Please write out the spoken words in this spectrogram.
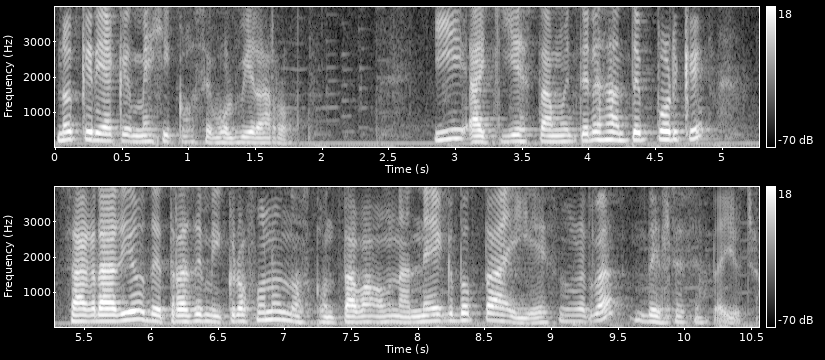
no quería que México se volviera rojo. Y aquí está muy interesante porque Sagrario detrás de micrófono nos contaba una anécdota y eso, ¿verdad? Del 68.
